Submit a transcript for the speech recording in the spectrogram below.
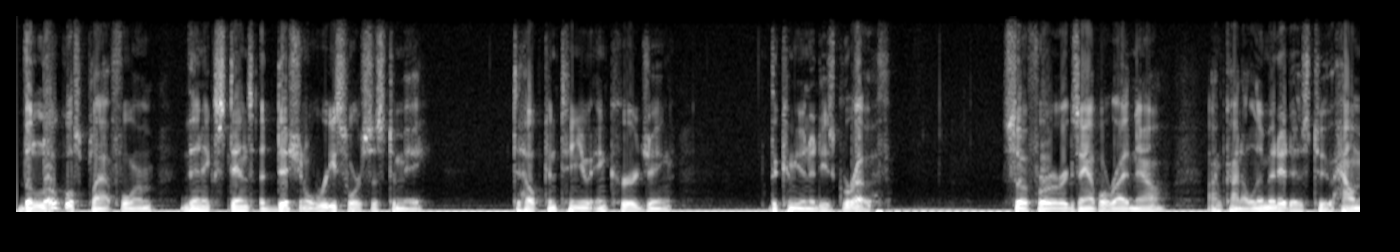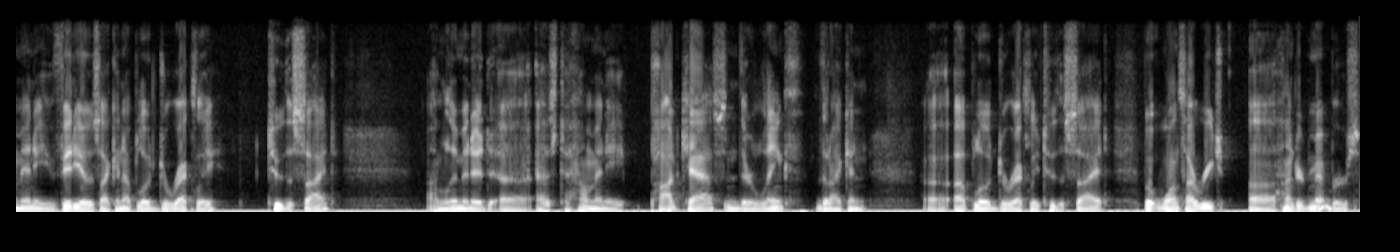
the locals platform then extends additional resources to me to help continue encouraging the community's growth. So, for example, right now, I'm kind of limited as to how many videos I can upload directly to the site. I'm limited uh, as to how many podcasts and their length that I can uh, upload directly to the site. But once I reach uh, 100 members,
